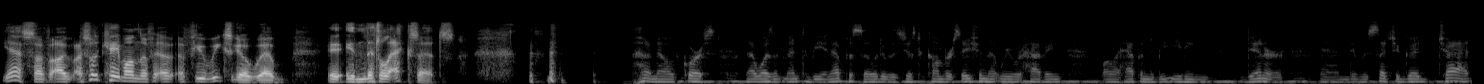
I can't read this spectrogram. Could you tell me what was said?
Yes, I've, I, I sort of came on a, a few weeks ago uh, in little excerpts. now, of course, that wasn't meant to be an episode. It was just a conversation that we were having while I happened to be eating dinner, and it was such a good chat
